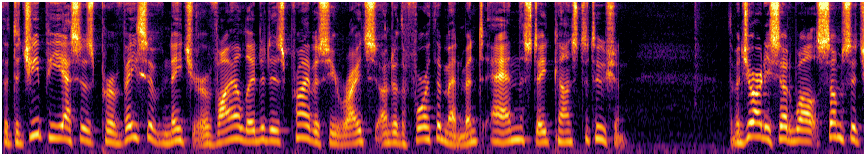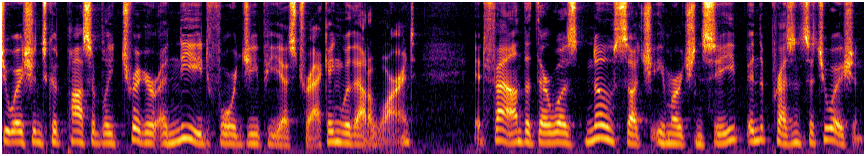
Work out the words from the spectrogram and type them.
that the GPS's pervasive nature violated his privacy rights under the Fourth Amendment and the state constitution. The majority said while some situations could possibly trigger a need for GPS tracking without a warrant, it found that there was no such emergency in the present situation.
